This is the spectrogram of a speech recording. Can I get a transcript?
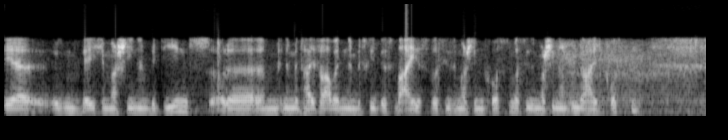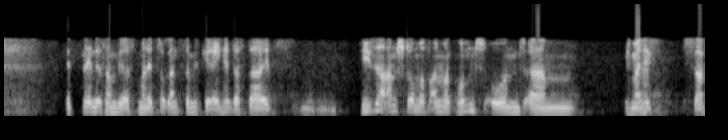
der irgendwelche Maschinen bedient oder ähm, in einem metallverarbeitenden Betrieb ist, weiß, was diese Maschinen kosten, was diese Maschinen an Unterhalt kosten letzten Endes haben wir erstmal nicht so ganz damit gerechnet, dass da jetzt dieser Ansturm auf einmal kommt. Und ähm, ich meine, ich, ich sag,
